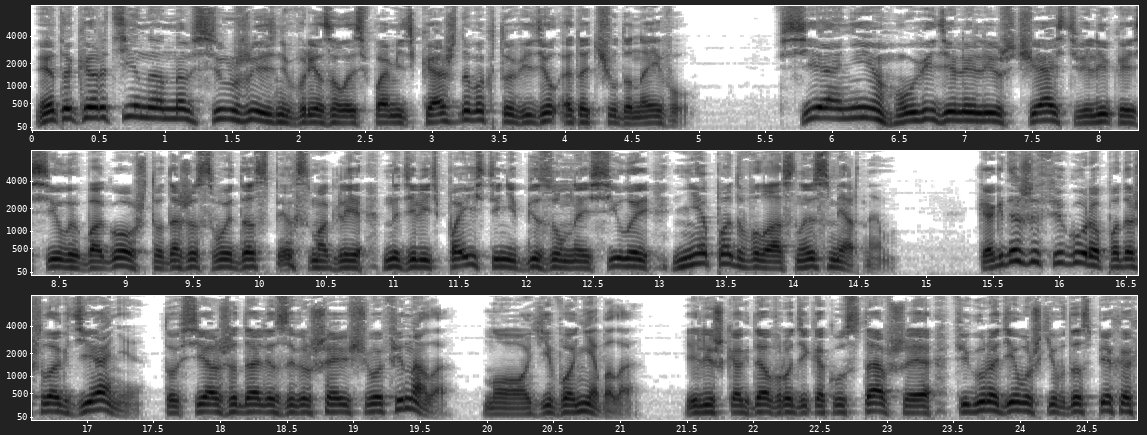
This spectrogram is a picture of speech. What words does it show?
Эта картина на всю жизнь врезалась в память каждого, кто видел это чудо наяву. Все они увидели лишь часть великой силы богов, что даже свой доспех смогли наделить поистине безумной силой, не подвластной смертным. Когда же фигура подошла к Диане, то все ожидали завершающего финала, но его не было. И лишь когда вроде как уставшая фигура девушки в доспехах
